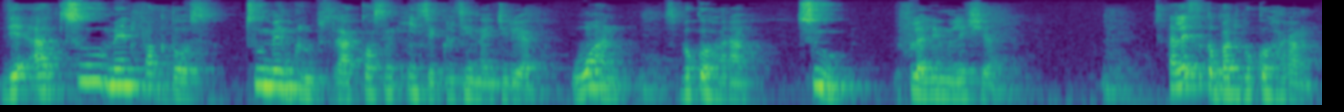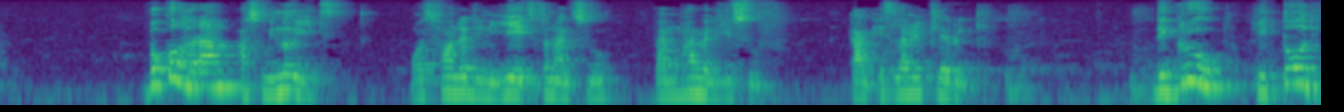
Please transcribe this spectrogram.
there are two main factors, two main groups that are causing insecurity in Nigeria. One is Boko Haram, two, Fulani militia. And let's talk about Boko Haram. Boko Haram, as we know it, was founded in the year 2002 by Muhammad Yusuf, an Islamic cleric. The group, he told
